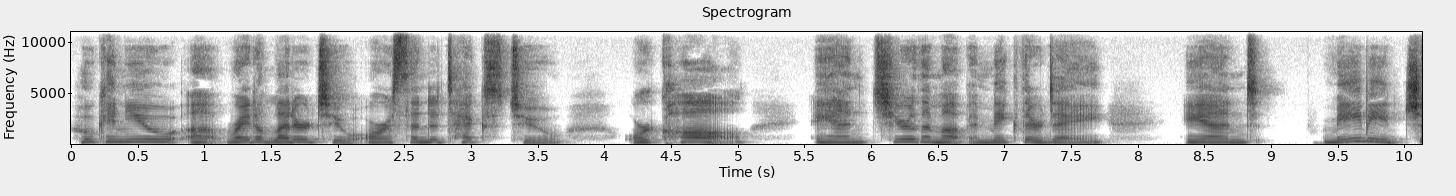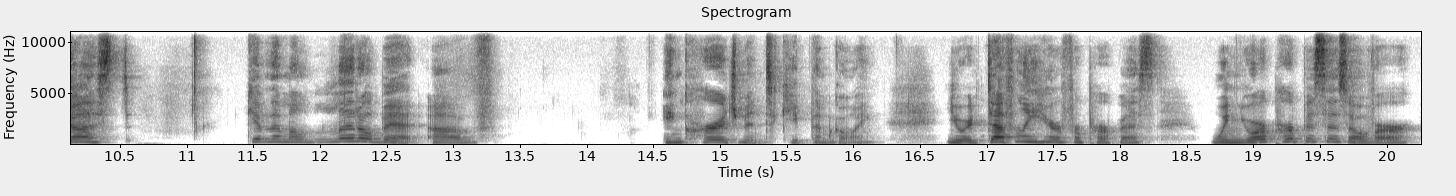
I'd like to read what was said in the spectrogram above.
Who can you uh, write a letter to or send a text to or call and cheer them up and make their day? And maybe just give them a little bit of encouragement to keep them going. You are definitely here for purpose. When your purpose is over,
